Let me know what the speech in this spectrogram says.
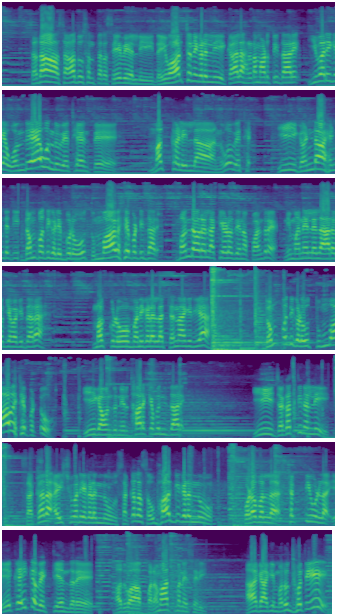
ಸದಾ ಸಾಧು ಸಂತರ ಸೇವೆಯಲ್ಲಿ ದೈವಾರ್ಚನೆಗಳಲ್ಲಿ ಕಾಲಹರಣ ಮಾಡುತ್ತಿದ್ದಾರೆ. ಇವರಿಗೆ ಒಂದೇ ಒಂದು ವ್ಯಥೆಯಂತೆ. ಮಕ್ಕಳಿಲ್ಲ ಅನ್ನುವ ವ್ಯಥೆ. ಈ ಗಂಡ, ಹೆಂಡತಿ, ದಂಪತಿಗಳಿಬ್ಬರು ತುಂಬಾ ವ್ಯಥೆ ಪಟ್ಟಿದ್ದಾರೆ. ಬಂದವರೆಲ್ಲ ಕೇಳೋದೇನಪ್ಪ ಅಂದ್ರೆ ನಿಮ್ಮ ಮನೆಯಲ್ಲೆಲ್ಲ ಆರೋಗ್ಯವಾಗಿದ್ದಾರಾ? ಮಕ್ಕಳು, ಮನೆಗಳೆಲ್ಲ ಚೆನ್ನಾಗಿದೆಯಾ? ದಂಪತಿಗಳು ತುಂಬಾ ವ್ಯಥೆ ಪಟ್ಟು ಈಗ ಒಂದು ನಿರ್ಧಾರಕ್ಕೆ ಬಂದಿದ್ದಾರೆ. ಈ ಜಗತ್ತಿನಲ್ಲಿ ಸಕಲ ಐಶ್ವರ್ಯಗಳನ್ನು, ಸಕಲ ಸೌಭಾಗ್ಯಗಳನ್ನು ಕೊಡಬಲ್ಲ ಶಕ್ತಿಯುಳ್ಳ ಏಕೈಕ ವ್ಯಕ್ತಿ ಎಂದರೆ ಅದು ಆ ಪರಮಾತ್ಮನೇ ಸರಿ. ಹಾಗಾಗಿ ಮರುಧ್ವತಿ!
